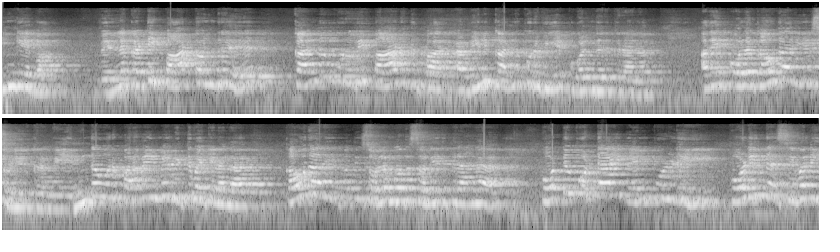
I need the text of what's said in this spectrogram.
இங்கே வா. வெள்ளக்கட்டி பாட்டொன்று கல்லுக்குருவி பாடுது பார் அப்படின்னு கல்லுக்குருவியை புகழ்ந்திருக்கிறாங்க. அதே போல கௌதாரியை சொல்லியிருக்கிறாங்க. எந்த ஒரு பறவையுமே விட்டு வைக்கலங்க. கௌதாரியை பத்தி சொல்லும் போது சொல்லியிருக்கிறாங்க பொட்டு பொட்டாய் வெண்புள்ளி பொழிந்த சிவனை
